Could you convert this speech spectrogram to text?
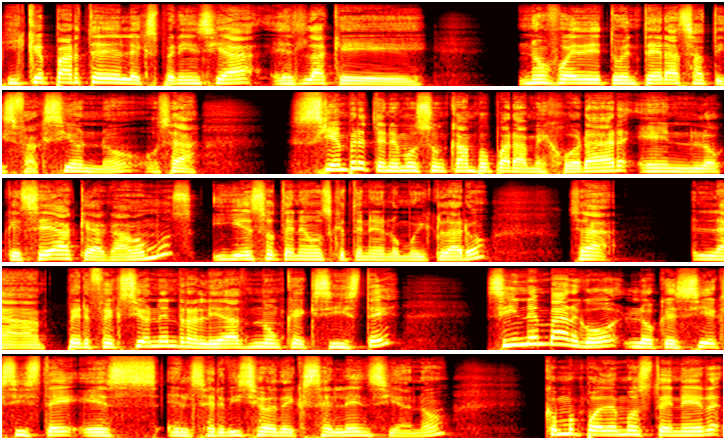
¿Y qué parte de la experiencia es la que no fue de tu entera satisfacción, ¿no? O sea, Siempre tenemos un campo para mejorar en lo que sea que hagamos y eso tenemos que tenerlo muy claro. O sea, la perfección en realidad nunca existe. Sin embargo, lo que sí existe es el servicio de excelencia, ¿no? ¿Cómo podemos tener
